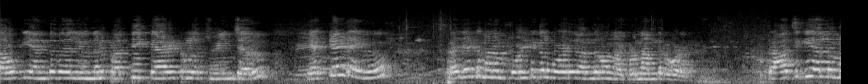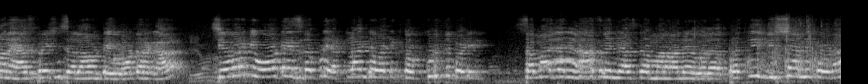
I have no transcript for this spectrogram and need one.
లవ్కి ఎంత వాల్యూ ఉందని ప్రతి క్యారెక్టర్లో చూపించారు. ఎట్ ఏ టైం ప్రజెంట్ మనం పొలిటికల్ బాడీలు అందరూ ఉన్నాం ఇప్పుడు అందరూ కూడా. రాజకీయాల్లో మన ఆస్పిరేషన్స్ ఎలా ఉంటాయి ఓటర్గా చివరికి ఓట్ ఎట్లాంటి వాటికి కక్కుర్తిపడి సమాజాన్ని నాశనం చేస్తాం మనం అనే ప్రతి విషయాన్ని కూడా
